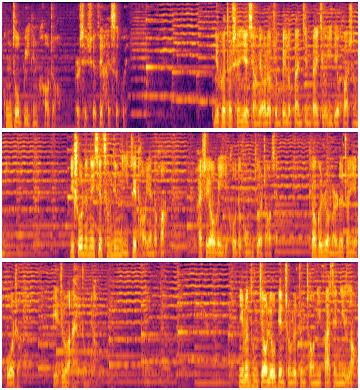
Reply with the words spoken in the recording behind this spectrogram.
工作不一定好找，而且学费还死贵。你和他深夜想聊聊，准备了半斤白酒，一碟花生米。你说着那些曾经你最讨厌的话，还是要为以后的工作着想，挑个热门的专业活着，比热爱重要。你们从交流变成了争吵，你发现你老了。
